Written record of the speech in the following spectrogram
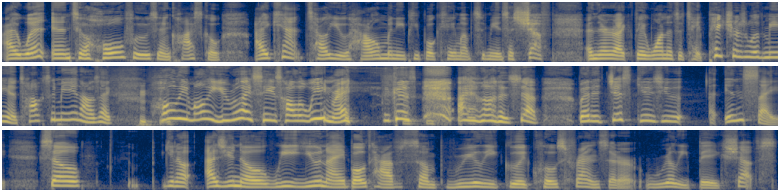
I went into Whole Foods and Costco. I can't tell you how many people came up to me and said, "Chef," and they're like, they wanted to take pictures with me and talk to me, and I was like, "Holy moly! You realize today's Halloween, right?" because I'm not a chef, but it just gives you insight. So you know, as you know, we, you and I both have some really good close friends that are really big chefs.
